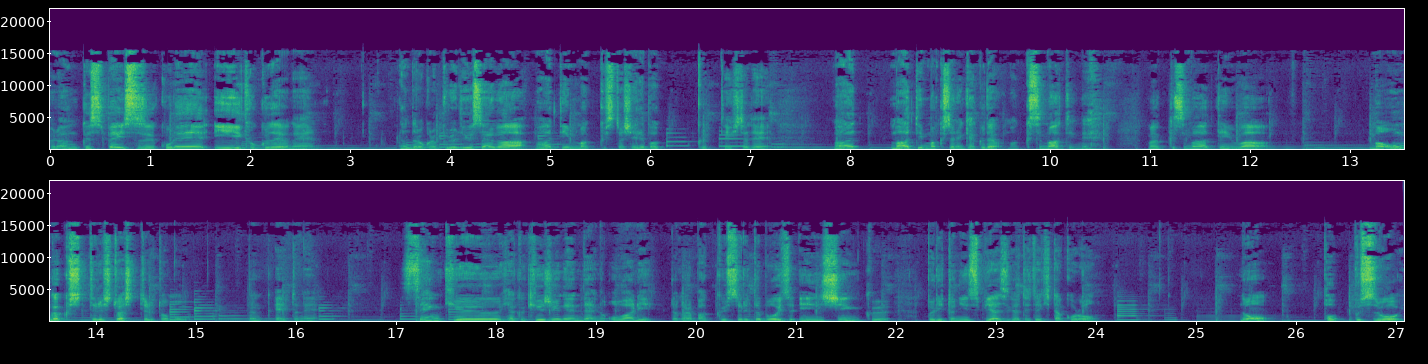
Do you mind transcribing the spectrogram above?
ブランクスペースこれいい曲だよね。なんだろうこれプロデューサーがマーティン・マックスとシェルバックっていう人でマーティン・マックスじゃない逆だよ。マックス・マーティンね。マックス・マーティンはまあ音楽知ってる人は知ってると思う。えっ、ー、とね1990年代の終わり。だからバックストリートボーイズインシンクブリトニー・スピアーズが出てきた頃のポップスを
